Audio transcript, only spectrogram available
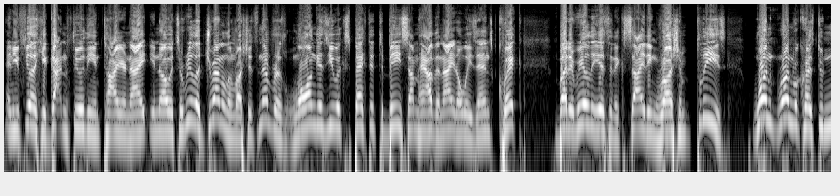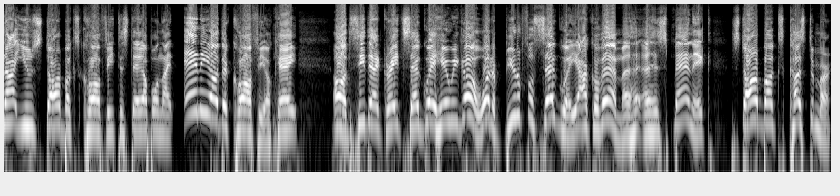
and you feel like you've gotten through the entire night. You know, it's a real adrenaline rush. It's never as long as you expect it to be. Somehow the night always ends quick, but it really is an exciting rush. And please, one run request: do not use Starbucks coffee to stay up all night. Any other coffee, okay? Oh, see that great segue? Here we go. What a beautiful segue. Yaakov M, a, a Hispanic Starbucks customer,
